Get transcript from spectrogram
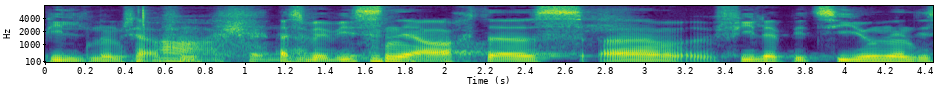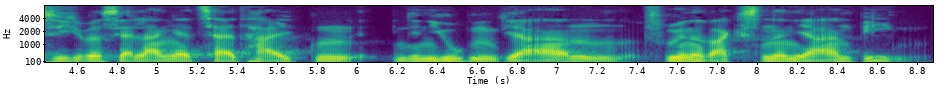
bilden und schaffen. Ah, schön, also wir wissen ja auch, dass äh, viele Beziehungen, die sich über sehr lange Zeit halten, in den Jugendjahren, frühen Erwachsenenjahren bilden.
